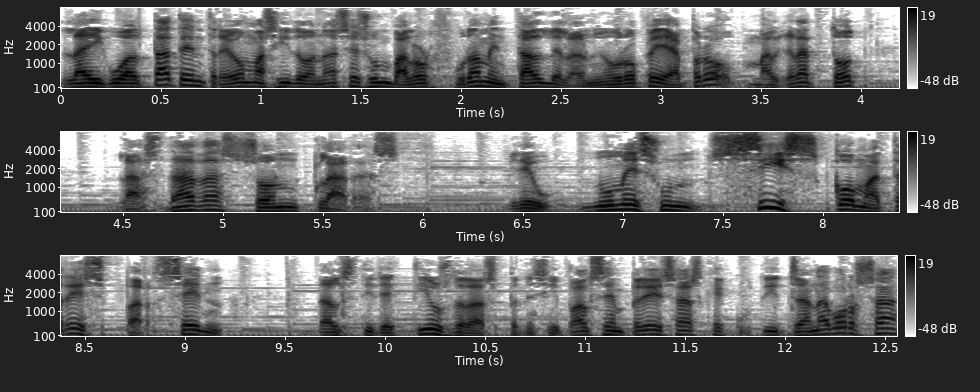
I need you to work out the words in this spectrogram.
La igualtat entre homes i dones és un valor fonamental de la Unió Europea, però, malgrat tot, les dades són clares. Mireu, només un 6,3% dels directius de les principals empreses que cotitzen a borsa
